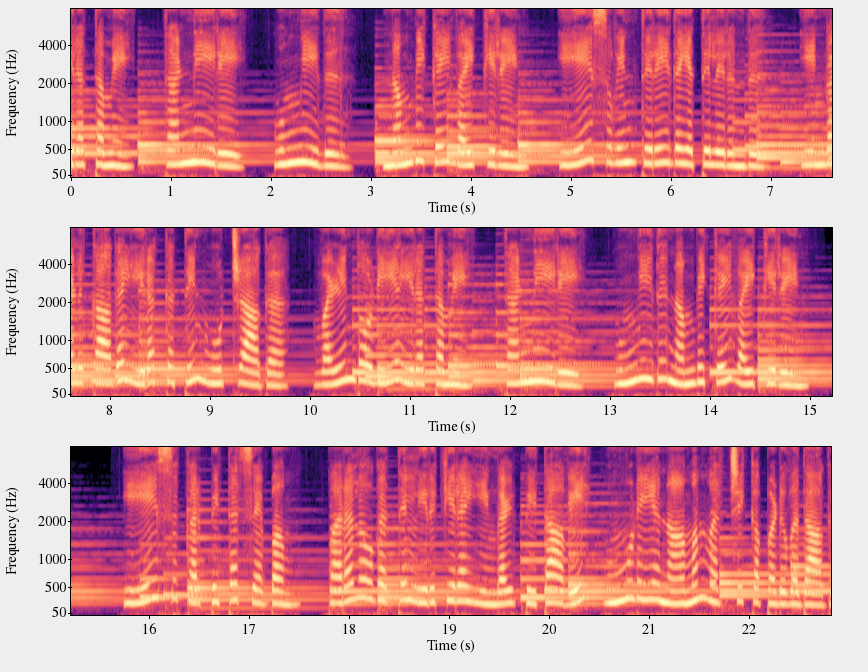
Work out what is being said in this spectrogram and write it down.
இரத்தமே தண்ணீரே உம்மீது நம்பிக்கை வைக்கிறேன். இயேசுவின் திரைதயத்திலிருந்து எங்களுக்காக இரக்கத்தின் ஊற்றாக வழிந்தோடிய இரத்தமே தண்ணீரே உம்மீது நம்பிக்கை வைக்கிறேன். இயேசு கற்பித்த செபம் பரலோகத்தில் இருக்கிற எங்கள் பிதாவே உம்முடைய நாமம் அர்ச்சிக்கப்படுவதாக.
